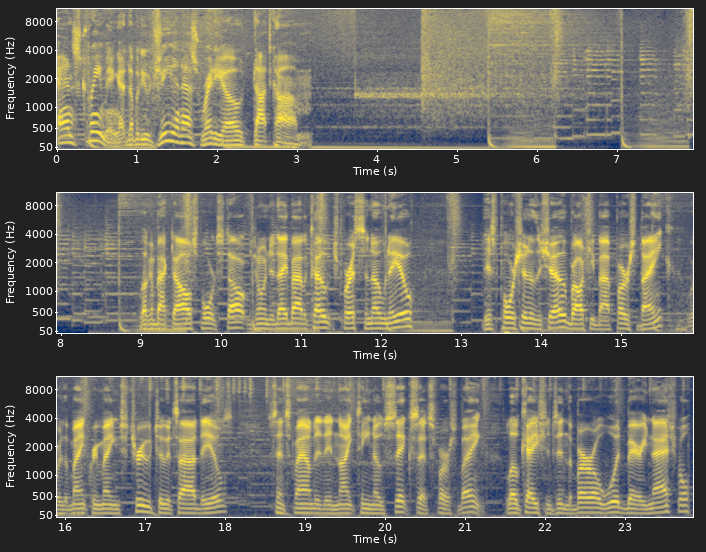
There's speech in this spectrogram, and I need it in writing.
and streaming at WGNSradio.com. Welcome back to All Sports Talk. Joined today by the coach, Preston O'Neill. This portion of the show brought to you by First Bank, where the bank remains true to its ideals. Since founded in 1906, that's First Bank. Locations in the borough, Woodbury, Nashville,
